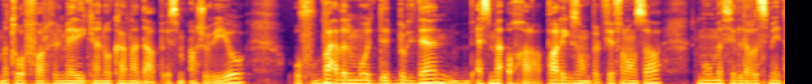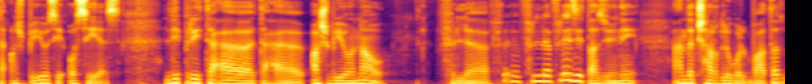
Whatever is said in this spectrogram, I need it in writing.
متوفر في الامريكان وكندا باسم HBO وفي بعض البلدان باسماء أخرى par exemple في فرنسا الممثل الرسمي تاع اش بي أو سي أو سي اس les prix تاع تاع HBO Now في ال في ال في les États-Unis عندك شهر الأول باطل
